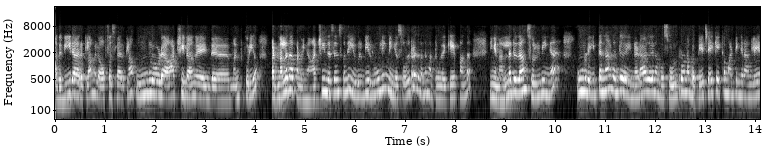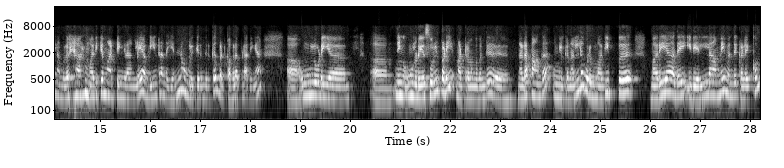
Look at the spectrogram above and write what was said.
அது வீடாக இருக்கலாம் இல்லை ஆஃபீஸ்லாம் இருக்கலாம் உங்களோட ஆட்சி தாங்க இந்த மந்த் புரியும். பட் நல்லதா பண்ணுவீங்க. ஆட்சி இந்த சென்ஸ் வந்து யூ வில் பி ரூலிங் நீங்கள் சொல்றது வந்து மற்றவங்க கேட்பாங்க. நீங்கள் நல்லது தான் சொல்வீங்க. உங்களோட இத்தனை நாள் வந்து என்னடா இது நம்ம சொல்றோம் நம்ம பேச்சே கேட்க மாட்டேங்கிறாங்களே நம்மளை யாரும் மதிக்க மாட்டேங்கிறாங்களே அப்படின்ற அந்த எண்ணம் உங்களுக்கு இருந்திருக்கு. பட் கவலைப்படாதீங்க. உங்களுடைய நீங்க உங்களுடைய சொல்படி மற்றவங்க வந்து நடப்பாங்க. உங்களுக்கு நல்ல ஒரு மதிப்பு மரியாதை இது எல்லாமே வந்து கிடைக்கும்.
